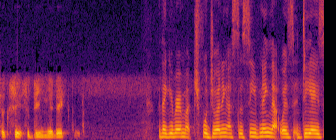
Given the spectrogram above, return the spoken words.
success of being elected. Thank you very much for joining us this evening. That was DA's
